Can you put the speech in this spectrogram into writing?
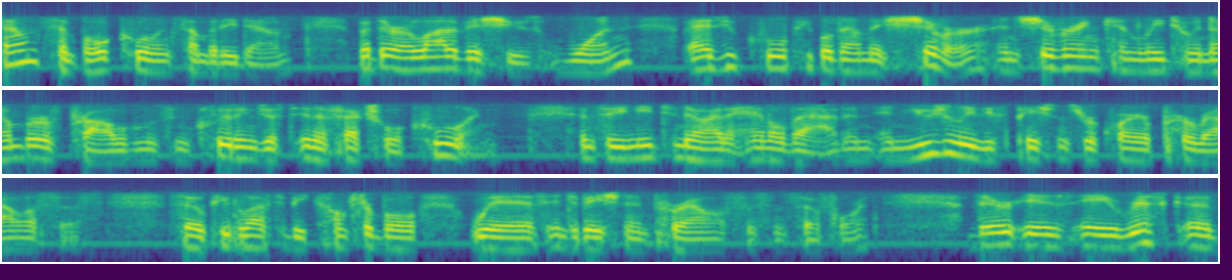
Sounds simple, cooling somebody down, but there are a lot of issues. One, as you cool people down, they shiver, and shivering can lead to a number of problems, including just ineffectual cooling. And so you need to know how to handle that. And, and usually these patients require paralysis. So people have to be comfortable with intubation and paralysis and so forth. There is a risk of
